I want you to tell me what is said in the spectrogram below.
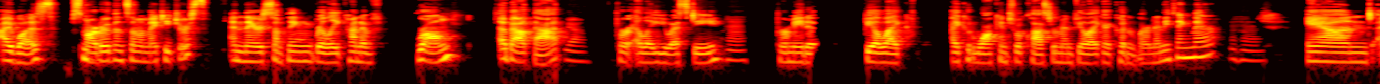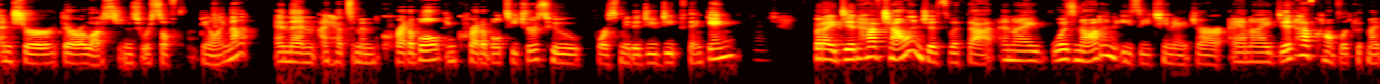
I was smarter than some of my teachers. And there's something really kind of wrong about that yeah. for LAUSD mm-hmm. for me to feel like I could walk into a classroom and feel like I couldn't learn anything there. Mm-hmm. And I'm sure there are a lot of students who are still feeling that. And then I had some incredible, incredible teachers who forced me to do deep thinking. Mm-hmm. But I did have challenges with that. And I was not an easy teenager. And I did have conflict with my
